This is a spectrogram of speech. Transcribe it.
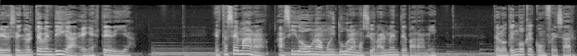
Que el Señor te bendiga en este día. Esta semana ha sido una muy dura emocionalmente para mí. Te lo tengo que confesar.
